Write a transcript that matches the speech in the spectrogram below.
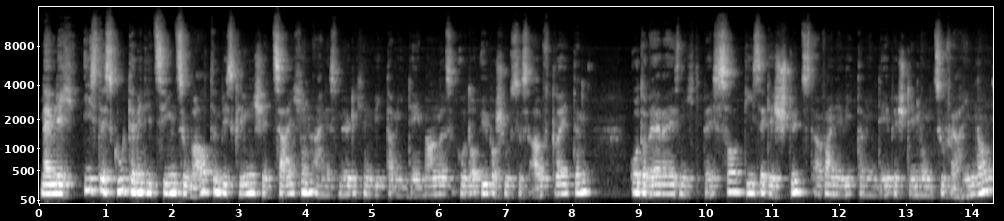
nämlich ist es gute Medizin zu warten, bis klinische Zeichen eines möglichen Vitamin D-Mangels oder Überschusses auftreten, oder wäre es nicht besser, diese gestützt auf eine Vitamin D-Bestimmung zu verhindern?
